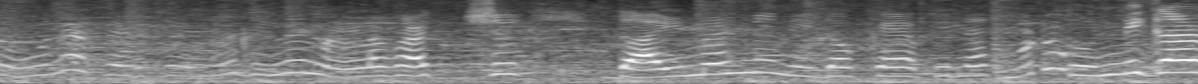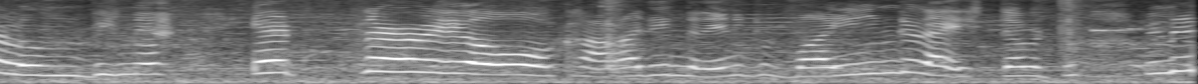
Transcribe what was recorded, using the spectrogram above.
ടൂലൊക്കെ എടുക്കുന്നുണ്ട് ഇതിന് നല്ല കുറച്ച് ഡയമണ്ടിന് ഇതൊക്കെ. പിന്നെ തുണികളും. പിന്നെ എത്രയോ കാര്യങ്ങൾ എനിക്ക് ഭയങ്കര ഇഷ്ടപ്പെട്ടു. പിന്നെ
